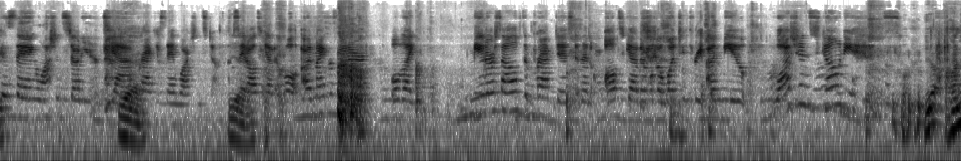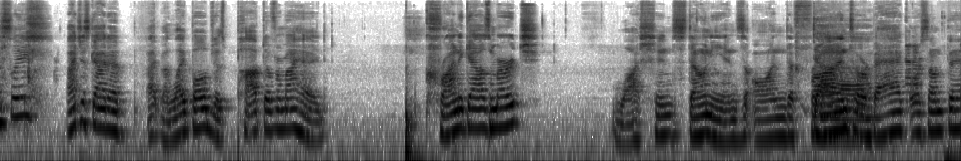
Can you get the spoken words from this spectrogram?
practice saying Washingtonians. Yeah, Yeah. practice saying Washington. Say it all together. Well, on microphone, we'll like mute ourselves and practice, and then all together we'll go one, two, three, unmute. Washington Stonians. Yeah, honestly, I just got a I, a light bulb just popped over my head. Chronic Gals merch. Washingtonians on the front Duh. or back or something.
